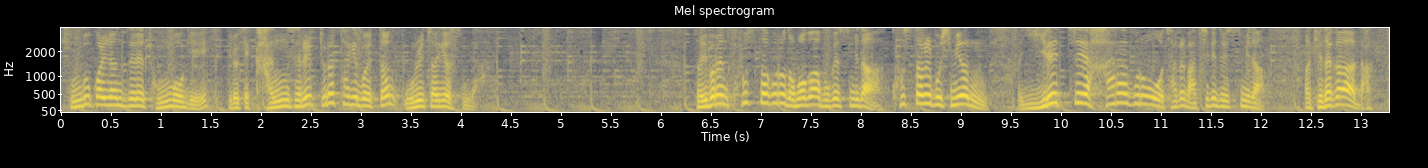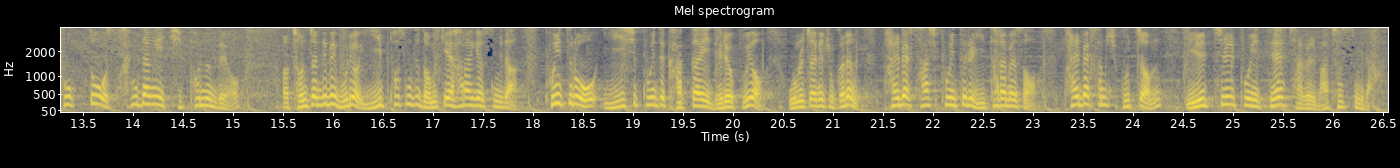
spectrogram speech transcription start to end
중국 관련들의 종목이 이렇게 강세를 뚜렷하게 보였던 오늘장이었습니다. 자, 이번엔 코스닥으로 넘어가 보겠습니다. 코스닥을 보시면 2회째 하락으로 장을 마치게 됐습니다. 아, 게다가 낙폭도 상당히 깊었는데요. 아, 전장 대비 무려 2% 넘게 하락이었습니다. 포인트로 20포인트 가까이 내렸고요. 오늘 장의 종가는 840포인트를 이탈하면서 839.17포인트의 장을 마쳤습니다.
